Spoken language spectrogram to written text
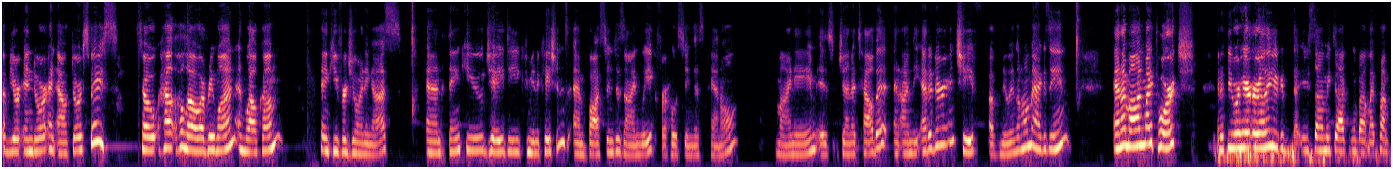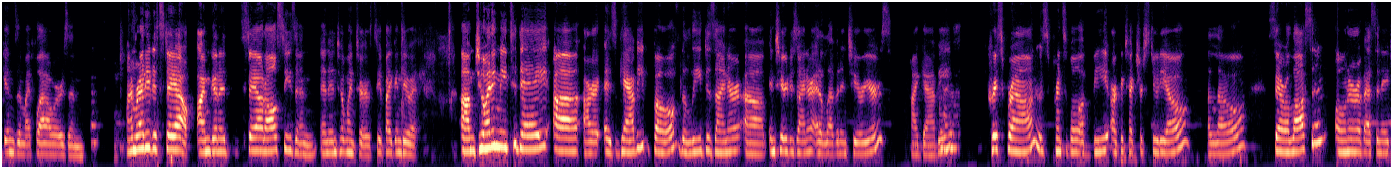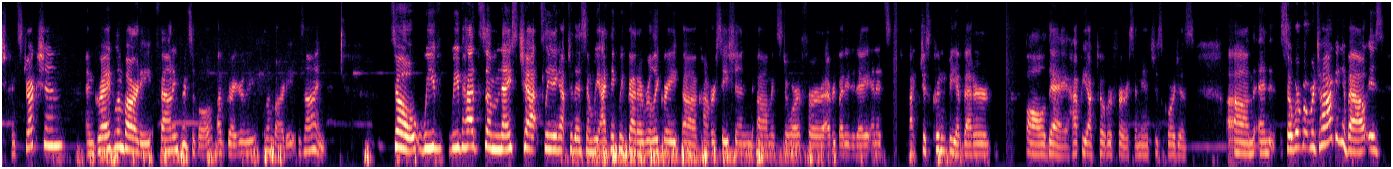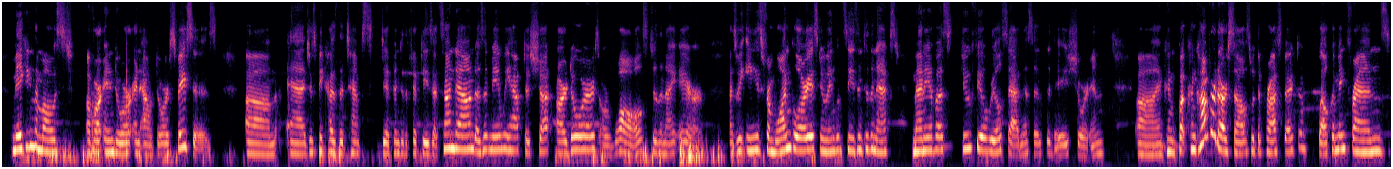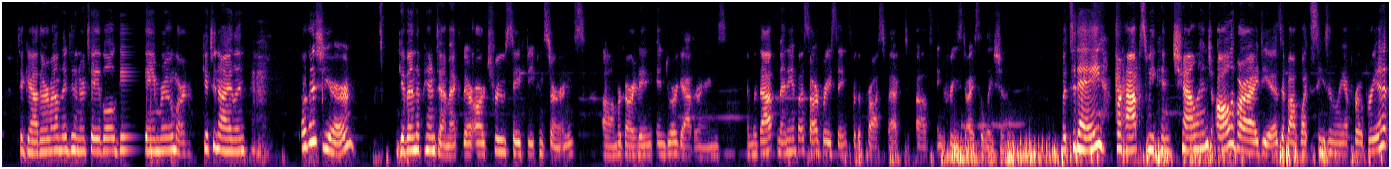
of your indoor and outdoor space. So he hello everyone and welcome. Thank you for joining us. And thank you JD Communications and Boston Design Week for hosting this panel. My name is Jenna Talbott and I'm the editor-in-chief of New England Home Magazine. And I'm on my porch. And if you were here early, you, could, you saw me talking about my pumpkins and my flowers and I'm ready to stay out. I'm gonna stay out all season and into winter, see if I can do it. Um, joining me today uh, are, is Gabby Bove, the lead designer, uh, interior designer at Eleven Interiors. Hi, Gabby. Chris Brown, who's principal of B Architecture Studio. Hello. Sarah Lawson, owner of S&H Construction, and Greg Lombardi, founding principal of Gregory Lombardi Design. So we've we've had some nice chats leading up to this, and we I think we've got a really great uh, conversation um, in store for everybody today. And it's I just couldn't be a better all day. Happy October 1st. I mean, it's just gorgeous. Um, and so what, we're talking about is making the most of our indoor and outdoor spaces. Um, and just because the temps dip into the 50s at sundown doesn't mean we have to shut our doors or walls to the night air. As we ease from one glorious New England season to the next, many of us do feel real sadness as the days shorten, uh, and can, but can comfort ourselves with the prospect of welcoming friends, to gather around the dinner table, game room, or kitchen island. Well, this year, given the pandemic, there are true safety concerns um, regarding indoor gatherings. And with that, many of us are bracing for the prospect of increased isolation. But today, perhaps we can challenge all of our ideas about what's seasonally appropriate.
